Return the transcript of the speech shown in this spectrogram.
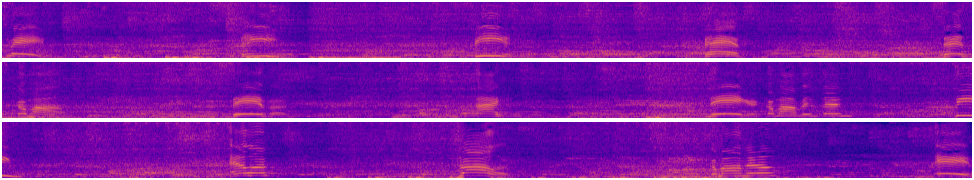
Twee. Drie. Vier. Vijf. Zes, kom aan. Zeven. Acht. Negen, kom aan Vincent. Tien. Elf. Twaalf. Kom aan Niels. 1,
